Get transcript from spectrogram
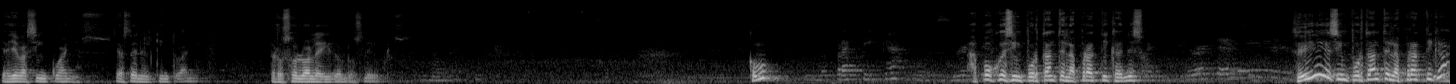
Ya lleva cinco años, ya está en el quinto año, pero solo ha leído los libros. ¿Cómo? ¿A poco es importante la práctica en eso? ¿Sí? ¿Es importante la práctica?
